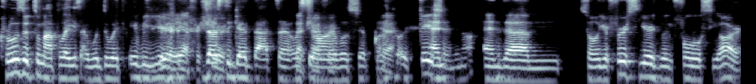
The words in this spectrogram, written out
closer to my place, I would do it every year. Yeah, yeah, for just sure. to get that uh, OCR traffic. World Ship Yeah. qualification, you know. And um, so your first year doing full OCR,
